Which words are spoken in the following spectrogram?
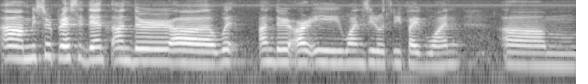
Uh, Mr. President, under, uh, under RA 10351, um,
